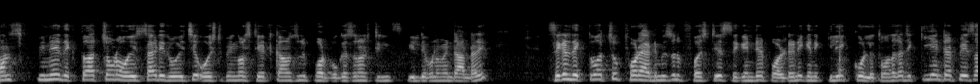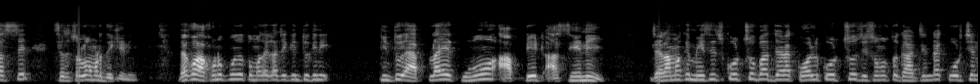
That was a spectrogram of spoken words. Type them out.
অন স্ক্রিনে দেখতে পাচ্ছ আমরা ওয়েবসাইটে রয়েছে West Bengal State Council for vocational skill development আন্ডারে সেখানে দেখতে পাচ্ছ for admission first year second year polytechnic এখানে ক্লিক করলে তোমাদের কাছে কি ইন্টারফেস আসছে সেটা চলো আমরা দেখে নিই। দেখো, এখনও পর্যন্ত তোমাদের কাছে কিন্তু এখানে, কিন্তু অ্যাপ্লাইয়ের কোনো আপডেট আসেনি। যারা আমাকে মেসেজ করছ বা যারা কল করছ, যে সমস্ত গার্জেনরা করছেন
